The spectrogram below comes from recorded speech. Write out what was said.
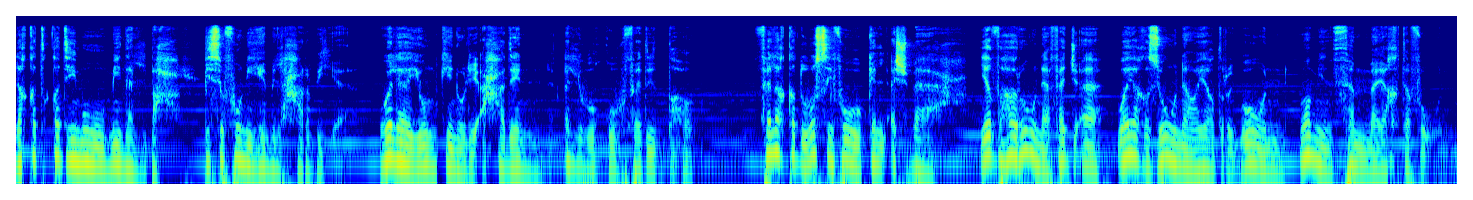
لقد قدموا من البحر بسفنهم الحربية ولا يمكن لأحد الوقوف ضدهم. فلقد وصفوا كالأشباح يظهرون فجأة ويغزون ويضربون ومن ثم يختفون.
